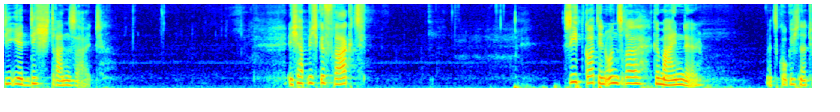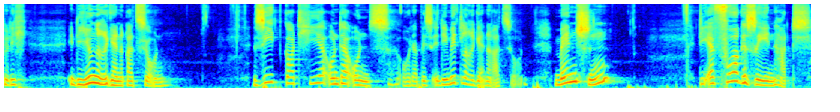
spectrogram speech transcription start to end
die ihr dicht dran seid? Ich habe mich gefragt, sieht Gott in unserer Gemeinde, jetzt gucke ich natürlich in die jüngere Generation, sieht Gott hier unter uns oder bis in die mittlere Generation? Menschen, die er vorgesehen hat,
